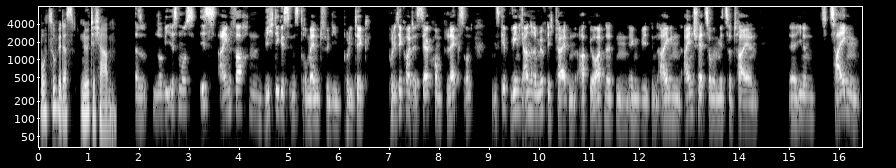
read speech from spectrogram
wozu wir das nötig haben? Also Lobbyismus ist einfach ein wichtiges Instrument für die Politik. Politik heute ist sehr komplex und es gibt wenig andere Möglichkeiten, Abgeordneten irgendwie den eigenen Einschätzungen mitzuteilen, äh, ihnen zu zeigen,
